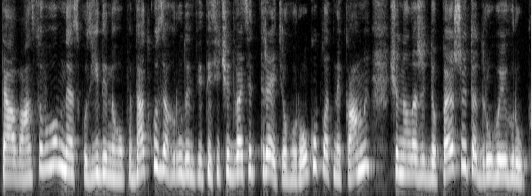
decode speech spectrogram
та авансового внеску з єдиного податку за грудень 2023 року платниками, що належать до першої та другої груп.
